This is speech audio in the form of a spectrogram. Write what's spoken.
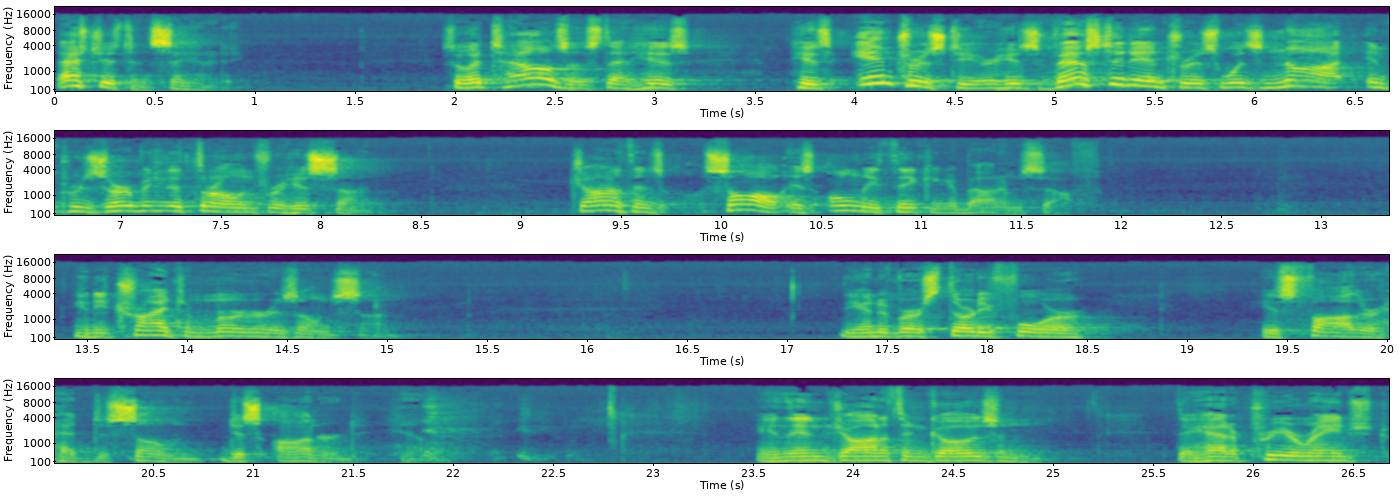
That's just insanity. So it tells us that his, his interest here, his vested interest, was not in preserving the throne for his son. Jonathan, Saul is only thinking about himself. And he tried to murder his own son. The end of verse 34 his father had disowned, dishonored him. And then Jonathan goes and they had a prearranged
